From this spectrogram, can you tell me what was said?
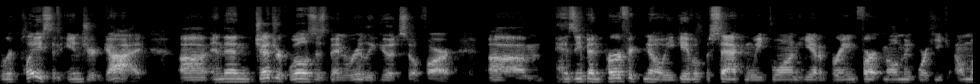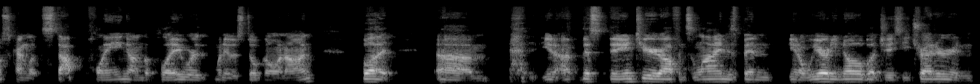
replace an injured guy. Uh, and then Jedrick Wills has been really good so far. Um, has he been perfect? No, he gave up a sack in week one. He had a brain fart moment where he almost kind of like stopped playing on the play where when it was still going on. But um, you know, this the interior offensive line has been, you know, we already know about JC Tretter and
